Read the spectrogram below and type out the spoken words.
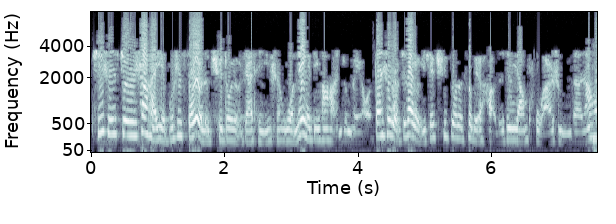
其实就是上海，也不是所有的区都有家庭医生，我那个地方好像就没有。但是我知道有一些区做的特别好的，像杨浦啊什么的。然后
